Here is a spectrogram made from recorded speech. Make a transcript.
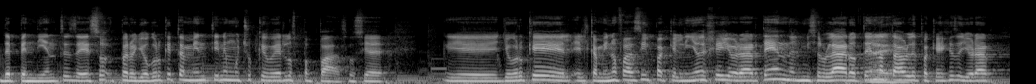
dependientes de eso, pero yo creo que también tiene mucho que ver los papás, o sea, eh, yo creo que el, el camino fácil para que el niño deje de llorar, ten el, mi celular o ten Eh. la tablet para que dejes de llorar.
